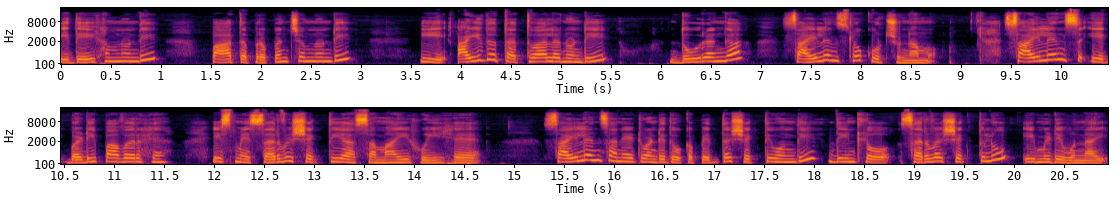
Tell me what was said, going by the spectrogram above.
ఈ దేహం నుండి పాత ప్రపంచం నుండి ఈ ఐదు తత్వాల నుండి దూరంగా సైలెన్స్లో కూర్చున్నాము సైలెన్స్ ఏక్ బడి పవర్ హే ఇస్మే సర్వశక్తి ఆ సమాయి హుయి హే సైలెన్స్ అనేటువంటిది ఒక పెద్ద శక్తి ఉంది దీంట్లో సర్వశక్తులు ఇమిడి ఉన్నాయి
